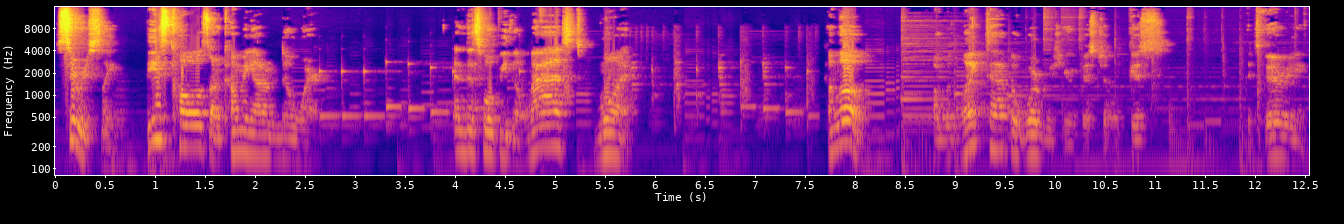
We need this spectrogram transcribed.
Seriously, these calls are coming out of nowhere. And this will be the last one. Hello. I would like to have a word with you, Mr. Lucas. It's very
